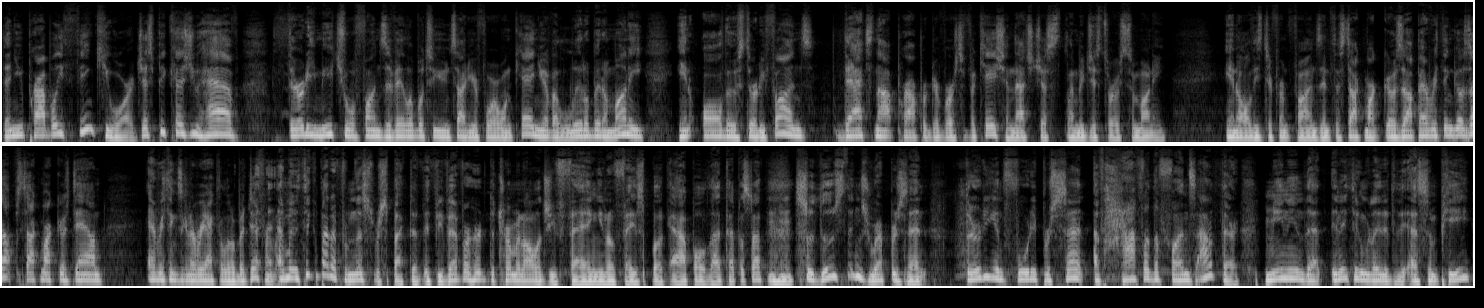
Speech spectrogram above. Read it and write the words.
than you probably think you are. Just because you have 30 mutual funds available to you inside your 401k and you have a little bit of money in all those 30 funds, that's not proper diversification. That's just let me just throw some money in all these different funds. And if the stock market goes up, everything goes up. Stock market goes down, everything's going to react a little bit differently. I mean, think about it from this perspective. If you've ever heard the terminology FANG, you know, Facebook, Apple, that type of stuff. Mm-hmm. So those things represent 30 and 40% of half of the funds out there, meaning that anything related to the S&P,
